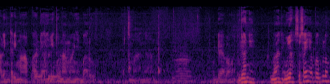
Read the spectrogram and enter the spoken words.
saling terima apa adanya itu namanya baru pertemanan. Udah banget udah nih gimana? Udah selesai apa belum?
